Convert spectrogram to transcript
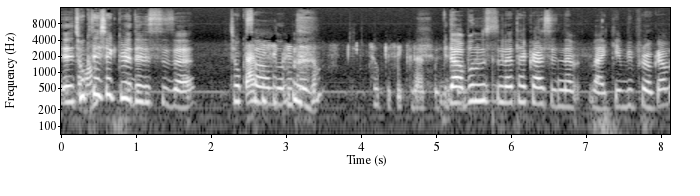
Ee, çok tamam. teşekkür ederiz size. Çok ben sağ olun. Ben teşekkür ederim. Çok teşekkürler. Bir daha bunun üstüne tekrar sizinle belki bir program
